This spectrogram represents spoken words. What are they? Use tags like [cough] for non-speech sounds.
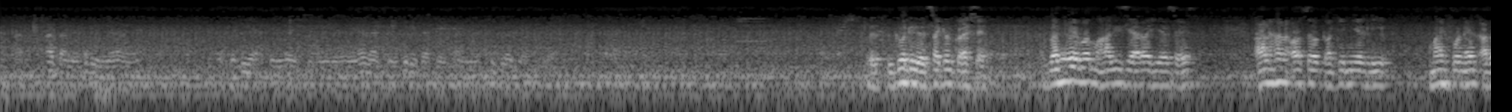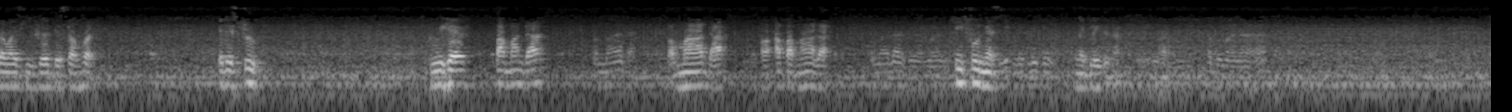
အတ္တနဲ့ပုရိသေရတော့တတိယအရှင်ရရှိတယ်။ဉာဏ်နဲ့ပုရိသေတဲ့အခါမှာသူပြောတယ် Let's go to the second question. Venerable Mahari Siara here says, Arhan also continually mindfulness, otherwise he feels discomfort. It is true. We have Pamada, Pamada, Pamada or Apamada, Pamada, heedfulness, negligence,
